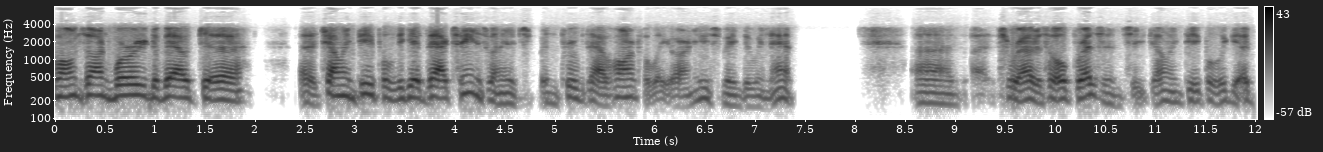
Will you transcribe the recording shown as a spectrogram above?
clones aren't worried about uh, uh, telling people to get vaccines when it's been proved how harmful they are, and he's been doing that uh, throughout his whole presidency, telling people to get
